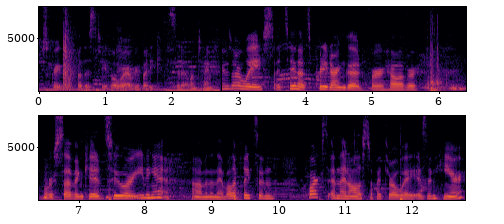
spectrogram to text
Just grateful for this table where everybody can sit at one time. Here's our waste. I'd say that's pretty darn good for however for seven kids who are eating it. Um, and then they have other plates and forks and then all the stuff I throw away is in here.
